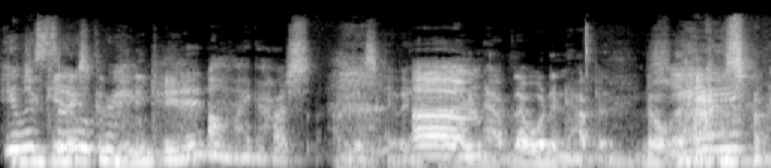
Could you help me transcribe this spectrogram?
he Did was you get so great. excommunicated? Oh my gosh. I'm just kidding. that Um, wouldn't happen. That wouldn't happen. No, he- sorry.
